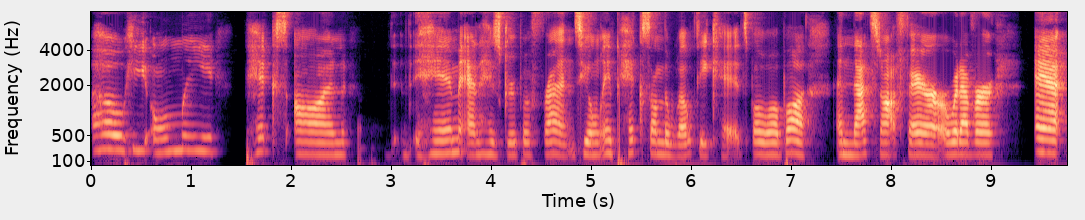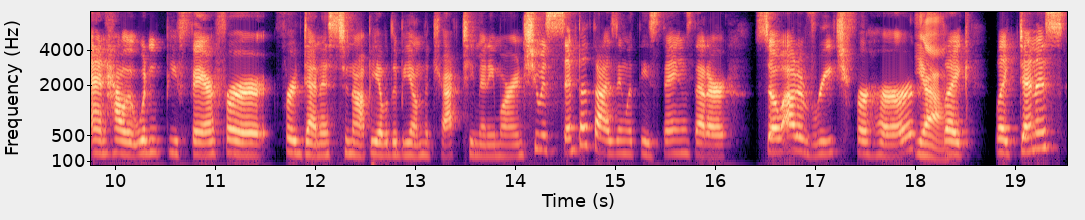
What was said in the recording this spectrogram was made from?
"Oh, he only picks on him and his group of friends. He only picks on the wealthy kids, blah blah blah, and that's not fair or whatever." And, and how it wouldn't be fair for for Dennis to not be able to be on the track team anymore. And she was sympathizing with these things that are so out of reach for her. Yeah. Like like Dennis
